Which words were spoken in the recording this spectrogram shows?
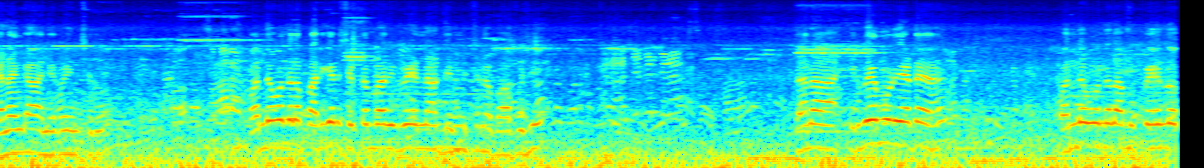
ఘనంగా నిర్వహించారు. పంతొమ్మిది వందల పదిహేను సెప్టెంబర్ ఇరవై ఏడు నాడు జన్మించిన బాబుజీ తన ఇరవై మూడు ఏట పంతొమ్మిది వందల ముప్పై ఏడులో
